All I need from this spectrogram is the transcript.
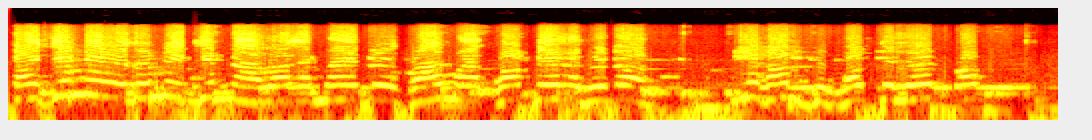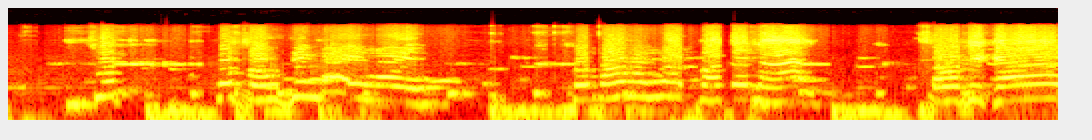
แต่คลิปนี้เราไม่คลิปหน้าว่ากันไหมด้วยความมาความเพียงกันพี่น้องที่ความสุขความเจริญครับคิดประสงค์ที่ไหนไงสมภพมุ่งมั่นปรารถนาสวัสดีครับ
